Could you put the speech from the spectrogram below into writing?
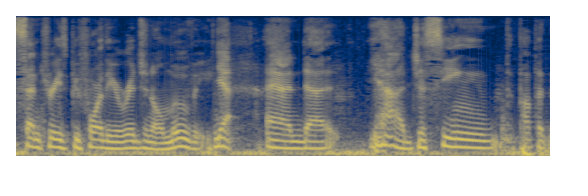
centuries before the original movie. Yeah. and uh, yeah, just seeing the puppet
